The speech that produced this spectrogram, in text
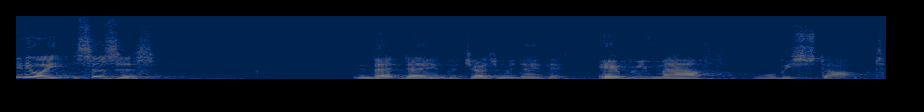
Anyway, it says this In that day, in the judgment day, that every mouth will be stopped.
